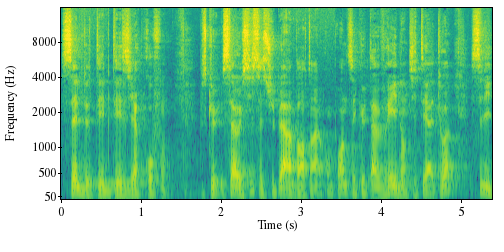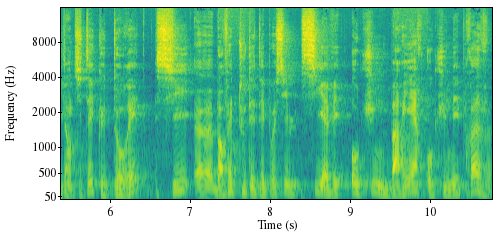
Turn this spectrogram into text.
celle de tes désirs profonds. Parce que ça aussi, c'est super important à comprendre, c'est que ta vraie identité à toi, c'est l'identité que tu aurais si euh, bah, en fait tout était possible. S'il n'y avait aucune barrière, aucune épreuve,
